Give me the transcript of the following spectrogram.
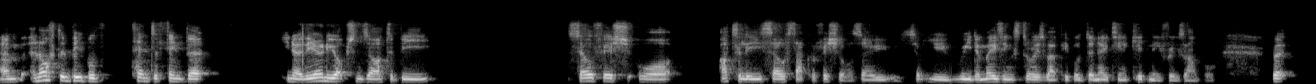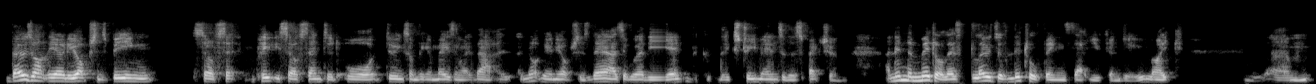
Um, and often people tend to think that, you know, the only options are to be selfish or utterly self-sacrificial. So, so you read amazing stories about people donating a kidney, for example. But those aren't the only options. Being self completely self-centered or doing something amazing like that are not the only options there as it were the, the extreme ends of the spectrum and in the middle there's loads of little things that you can do like um,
